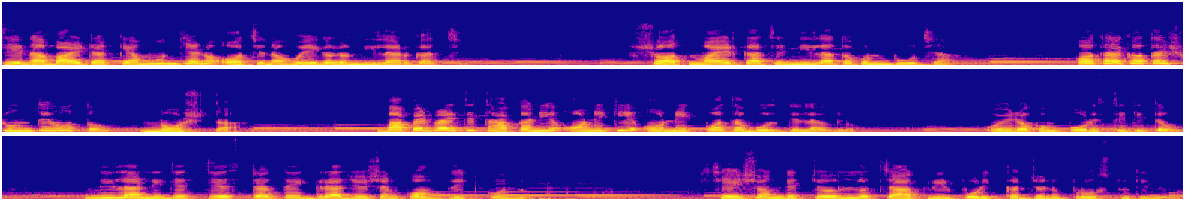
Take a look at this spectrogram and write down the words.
চেনা বাড়িটা কেমন যেন অচেনা হয়ে গেল নীলার কাছে। সৎ মায়ের কাছে নীলা তখন বোঝা। কথায় কথায় শুনতে হতো নষ্টা। বাপের বাড়িতে থাকা নিয়ে অনেকেই অনেক কথা বলতে লাগল। ওই রকম পরিস্থিতিতেও নীলা নিজের চেষ্টাতেই গ্র্যাজুয়েশন কমপ্লিট করল। সেই সঙ্গে চলল চাকরির পরীক্ষার জন্য প্রস্তুতি নেওয়া।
